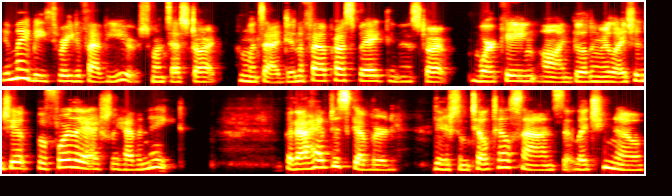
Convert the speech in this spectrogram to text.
it may be three to five years once I start, once I identify a prospect and I start working on building relationship before they actually have a need. But I have discovered there's some telltale signs that let you know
